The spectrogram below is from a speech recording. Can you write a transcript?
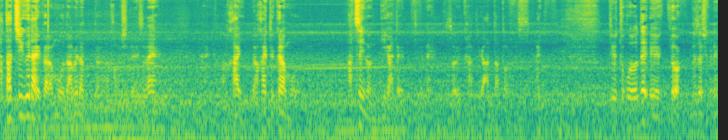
二十、歳ぐらいからもうダメだったかもしれないですね、若い若い時からもう暑いの苦手っていうねそういう感じがあったと思います、はい、というところで、えー、今日は珍しくね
